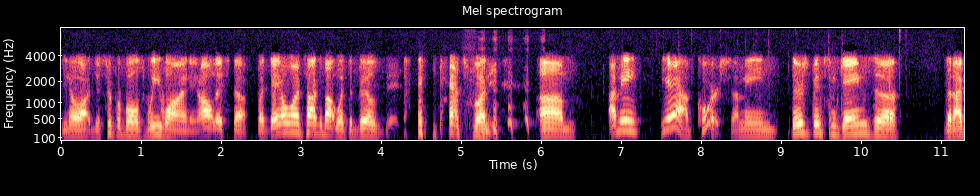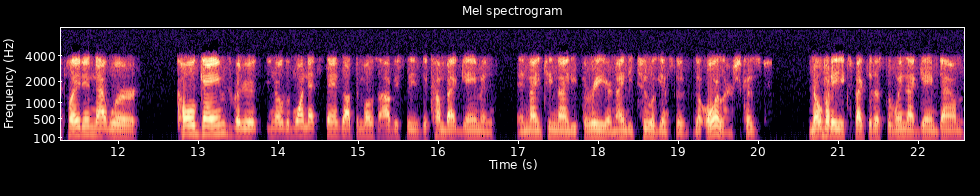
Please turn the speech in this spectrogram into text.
you know, the Super Bowls we won and all this stuff, but they don't want to talk about what the Bills did. That's funny. um, I mean, yeah, of course. I mean, there's been some games uh, that I played in that were cold games, but it, you know, the one that stands out the most obviously is the comeback game in in 1993 or 92 against the, the Oilers because nobody expected us to win that game down,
